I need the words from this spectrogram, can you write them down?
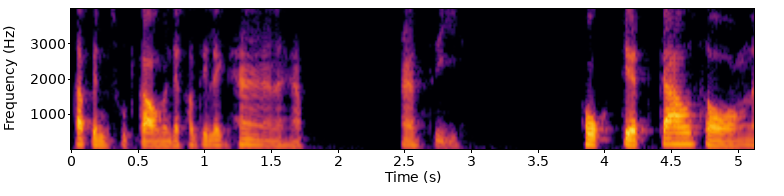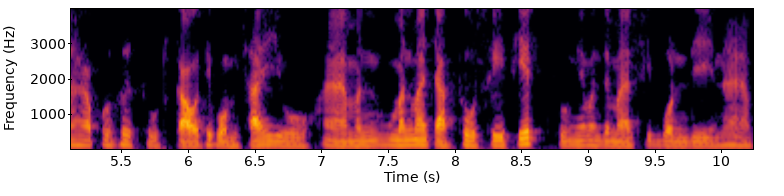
ถ้าเป็นสูตรเก่ามันจะเข้าที่เลขห้านะครับห้าสี่ หกเจ็ดเก้าสองนะครับก็คือสูตรเก่าที่ผมใช้อยู่อ่ามันมันมาจากสูตรสี่ทิศสูตรนี้มันจะมาที่บนดีนะครับ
